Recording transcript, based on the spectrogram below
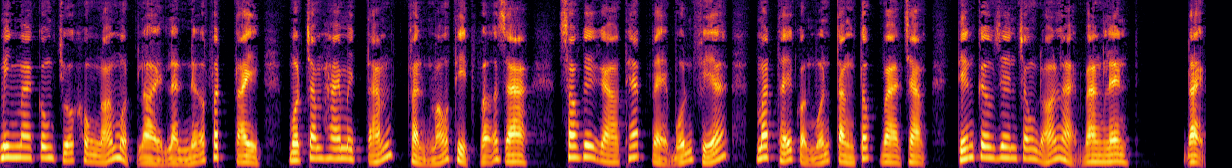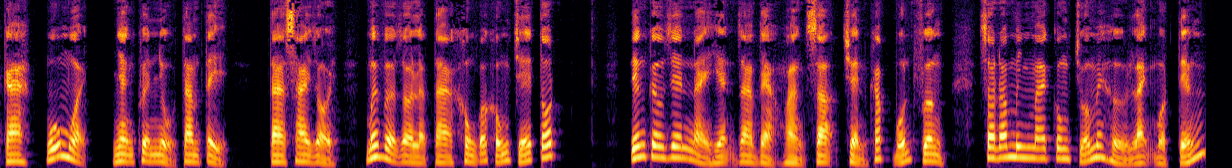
Minh Mai công chúa không nói một lời lần nữa phất tay, 128 phần máu thịt vỡ ra, sau khi gào thét về bốn phía, mắt thấy còn muốn tăng tốc va chạm, tiếng kêu rên trong đó lại vang lên. Đại ca, ngũ muội nhanh khuyên nhủ tam tỷ, ta sai rồi, mới vừa rồi là ta không có khống chế tốt, Tiếng kêu rên này hiện ra vẻ hoảng sợ, chuyển khắp bốn phương. Sau đó Minh Mai công chúa mới hử lạnh một tiếng.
